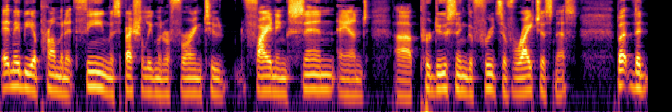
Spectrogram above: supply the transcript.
It may be a prominent theme, especially when referring to fighting sin and uh, producing the fruits of righteousness. But the,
